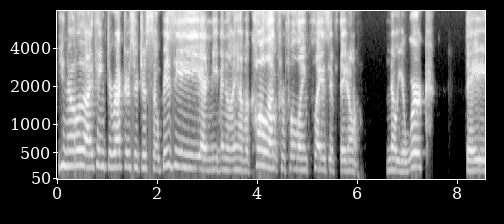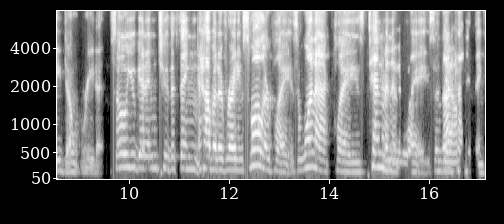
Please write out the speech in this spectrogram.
you know i think directors are just so busy and even though they have a call out for full length plays if they don't know your work they don't read it. So you get into the thing habit of writing smaller plays, one act plays, 10 minute minute. plays, and that Yeah. kind of thing,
